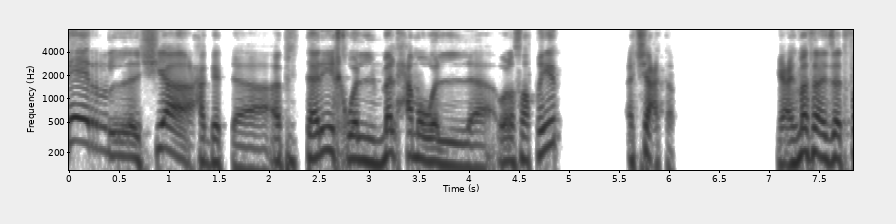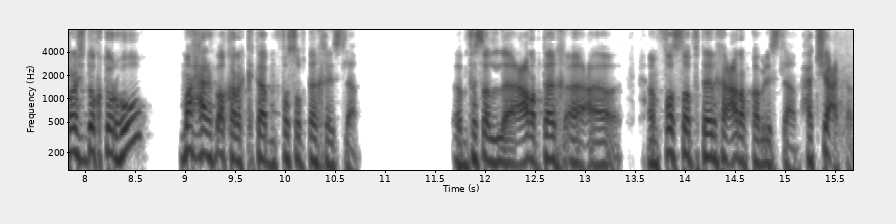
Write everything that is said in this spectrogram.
غير الأشياء حقت آه، التاريخ والملحمة وال- والأساطير أتشعتر. يعني مثلا إذا تفرجت Doctor Who ما حعرف أقرأ كتاب مفصل في تاريخ الإسلام. مفصل عرب تاريخ آه، آه، مفصل في تاريخ العرب قبل الإسلام. حتشعتر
